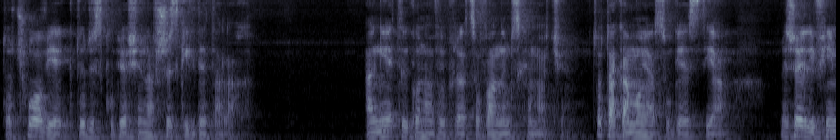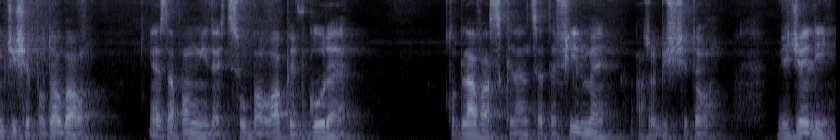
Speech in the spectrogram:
to człowiek, który skupia się na wszystkich detalach, a nie tylko na wypracowanym schemacie. To taka moja sugestia. Jeżeli film Ci się podobał, nie zapomnij dać suba, łapy w górę. To dla Was kręcę te filmy, a żebyście to wiedzieli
